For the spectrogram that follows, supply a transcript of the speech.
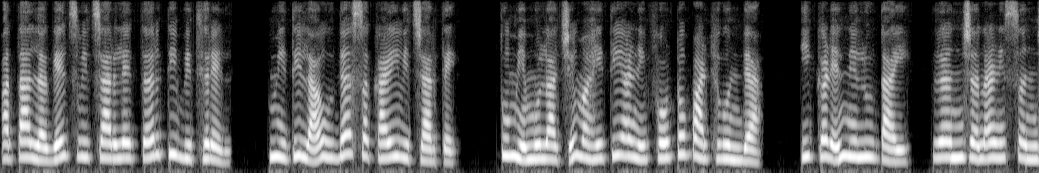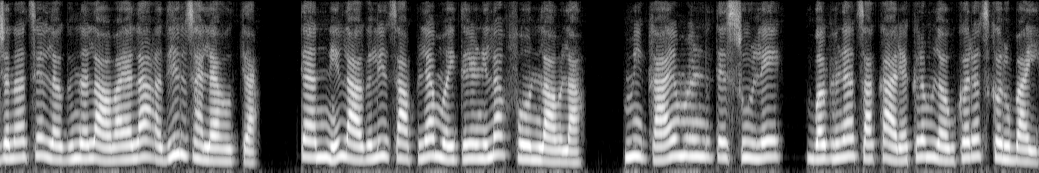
आता लगेच विचारले तर ती बिथरेल. मी तिला उद्या सकाळी विचारते. तुम्ही मुलाची माहिती आणि फोटो पाठवून द्या. इकडे निलूताई रंजन आणि संजनाचे लग्न लावायला अधीर झाल्या होत्या. त्यांनी लागलीच आपल्या मैत्रिणीला फोन लावला. मी काय म्हणते सुले बघण्याचा कार्यक्रम लवकरच करू बाई.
